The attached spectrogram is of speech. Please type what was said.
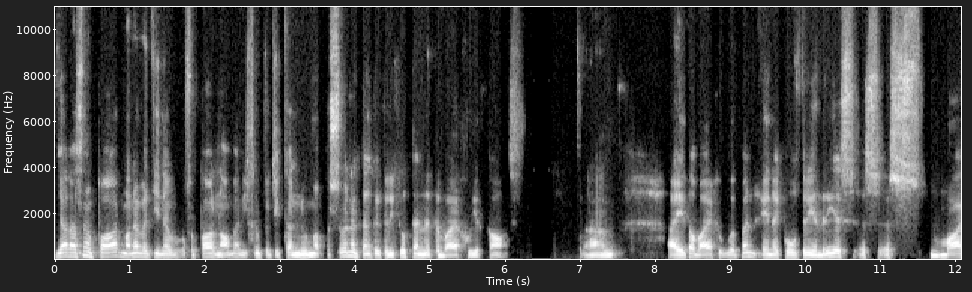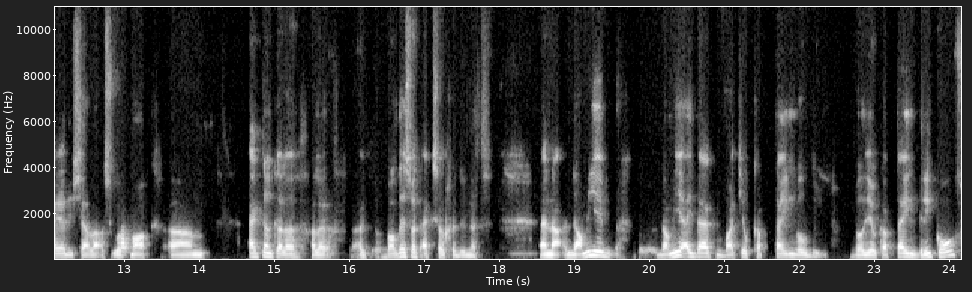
ja, daar's nou 'n paar manne wat jy nou of 'n paar name in die groep wat jy kan noem, maar persoonlik dink ek Rickleton het 'n baie goeie kans. Ehm um, hy het al baie geopen en hy kolf 3 en 3 is is is baie dieselfde as oopmaak. Ehm um, ek dink hulle hulle wel dis wat ek sou gedoen het. En dan moet jy dan moet jy uitwerk wat jou kaptein wil doen. Wil jou kaptein 3 kolf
